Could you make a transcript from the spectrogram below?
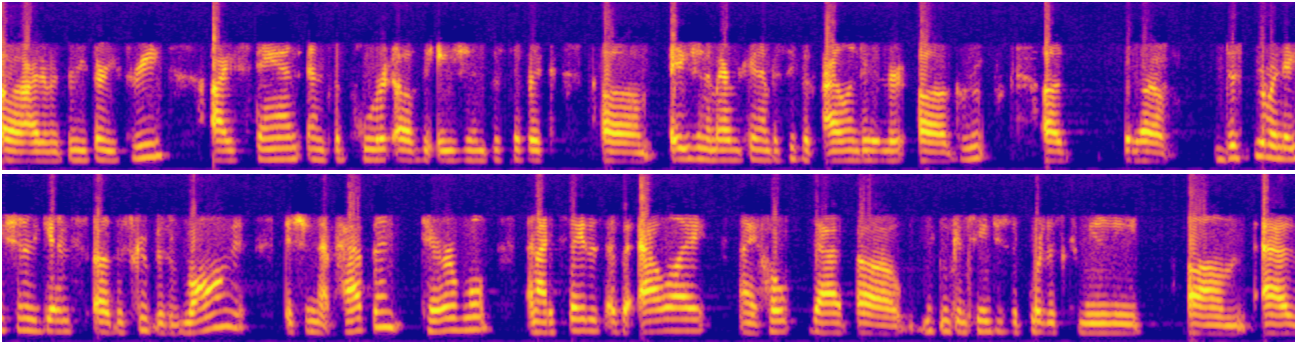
uh, item 333. I stand in support of the Asian Pacific, um, Asian American and Pacific Islander uh, group. Uh, the discrimination against uh, this group is wrong. It shouldn't have happened. Terrible. And I say this as an ally. I hope that uh, we can continue to support this community um, as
